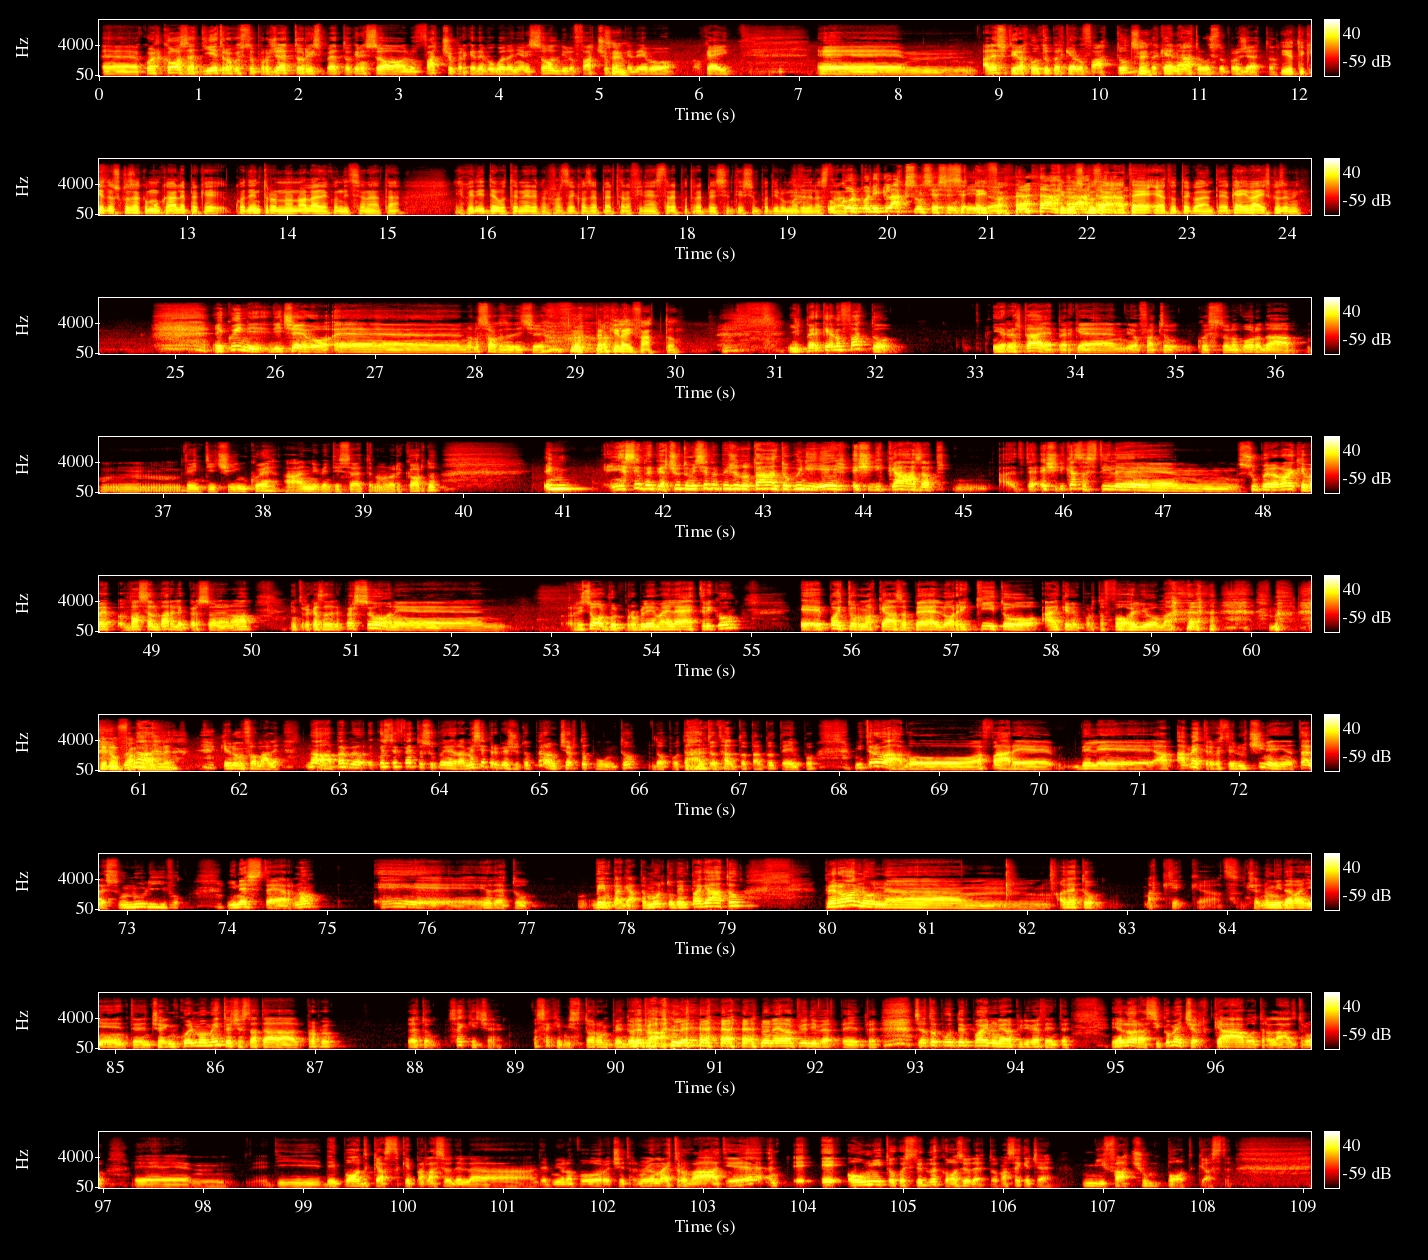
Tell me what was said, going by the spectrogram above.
eh, qualcosa dietro a questo progetto rispetto, che ne so, lo faccio perché devo guadagnare i soldi, lo faccio sì. perché devo, ok? E, ehm, adesso ti racconto perché l'ho fatto, sì. perché è nato questo progetto. Io ti chiedo scusa comunque Ale perché qua dentro non ho l'aria condizionata e quindi devo tenere per forza le cose aperte alla finestra e potrebbe sentirsi un po' di rumore della strada. Un colpo di clacson si è sentito. Sì, infatti, chiedo scusa a te e a tutte quante. Ok, vai, scusami. E quindi dicevo, eh, non lo so cosa dicevo. Perché l'hai fatto? Il perché l'ho fatto in realtà è perché io faccio questo lavoro da mm, 25 anni, 27, non lo ricordo, e mi è sempre piaciuto, mi è sempre piaciuto tanto, quindi esci di casa, esci di casa stile mm, supereroe che va, va, a salvare le persone, no? Entro in casa delle persone, risolvo il problema elettrico e poi torno a casa bello, arricchito anche nel portafoglio, ma, ma che non fa ma no, male. Che non fa male. No, proprio questo effetto supereroe mi è sempre piaciuto, però a un certo punto, dopo tanto, tanto, tanto tempo, mi trovavo a fare delle, a, a mettere queste lucine di Natale su un ulivo in esterno e ho detto, ben pagato, molto ben pagato, però non... Ehm, ho detto, ma che cazzo, cioè non mi dava niente, cioè in quel momento c'è stata proprio, ho detto, sai che c'è? Ma sai che mi sto rompendo le palle? non era più divertente. A un certo punto in poi non era più divertente. E allora, siccome cercavo, tra l'altro, eh, di, dei podcast che parlassero della, del mio lavoro, eccetera, non li ho mai trovati e, e, e ho unito queste due cose ho detto, ma sai che c'è? Mi faccio un podcast.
